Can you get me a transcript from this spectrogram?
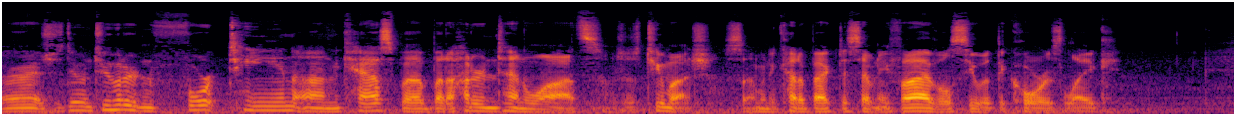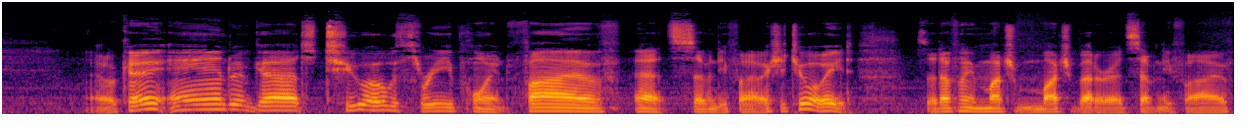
All right, she's doing 214 on Kaspa, but 110 watts, which is too much. So I'm going to cut it back to 75. We'll see what the core is like. Okay, and we've got 203.5 at 75. Actually, 208. So definitely much, much better at 75.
